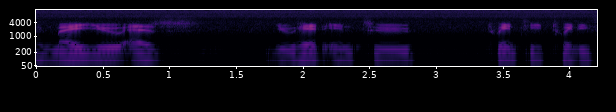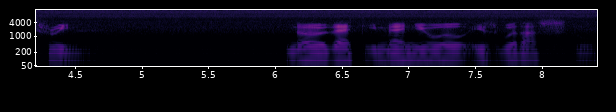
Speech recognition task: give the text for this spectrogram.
And may you, as you head into 2023, know that Emmanuel is with us still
